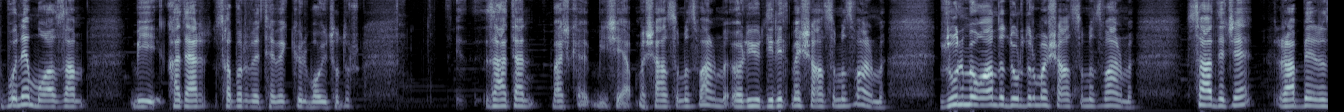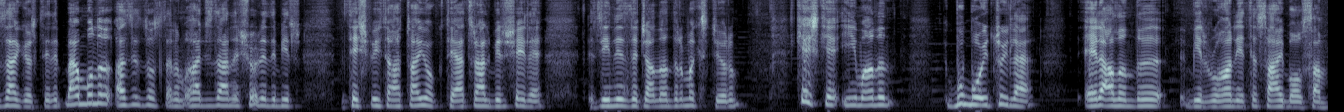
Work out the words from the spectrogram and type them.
Bu ne muazzam bir kader, sabır ve tevekkül boyutudur. Zaten başka bir şey yapma şansımız var mı? Ölüyü diriltme şansımız var mı? Zulmü o anda durdurma şansımız var mı? Sadece Rabbe rıza gösterip ben bunu aziz dostlarım acizane şöyle de bir teşbihte hata yok. Teatral bir şeyle zihninizde canlandırmak istiyorum. Keşke imanın bu boyutuyla ele alındığı bir ruhaniyete sahip olsam.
